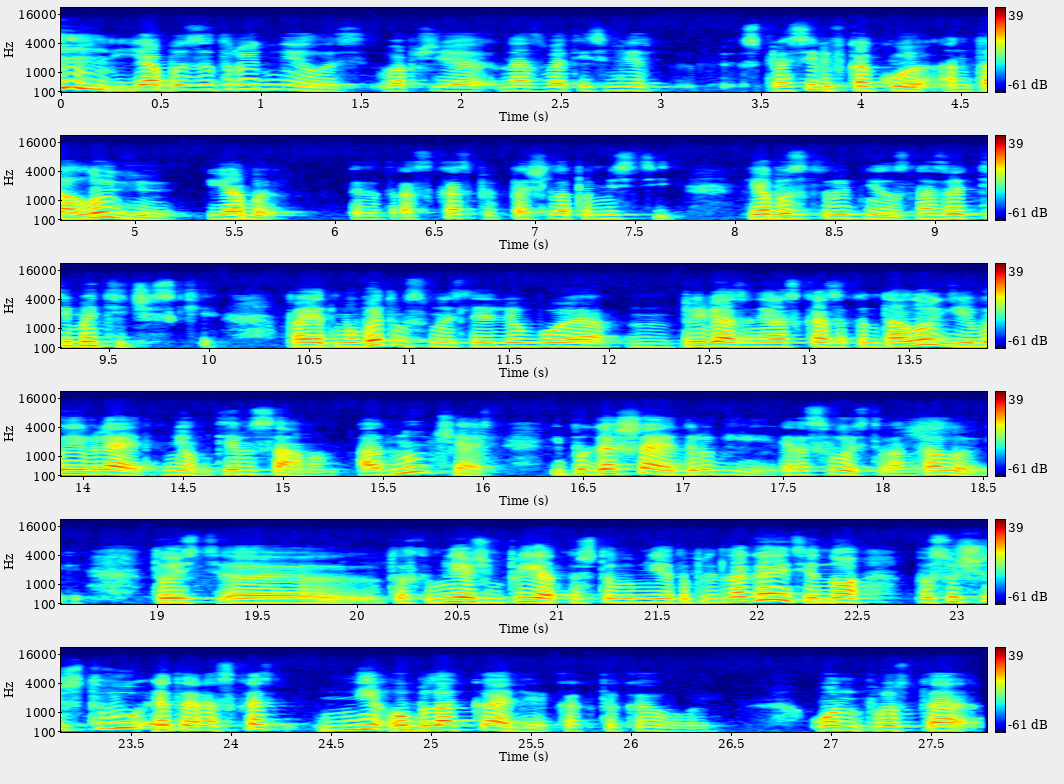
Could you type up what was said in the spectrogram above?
я бы затруднилась вообще назвать, если мне спросили, в какую антологию, я бы этот рассказ предпочла поместить я бы затруднилась назвать тематически. Поэтому в этом смысле любое привязывание рассказа к антологии выявляет в нем тем самым одну часть и погашает другие. Это свойство антологии. То есть, э, сказать, мне очень приятно, что вы мне это предлагаете, но по существу это рассказ не о блокаде как таковой. Он просто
